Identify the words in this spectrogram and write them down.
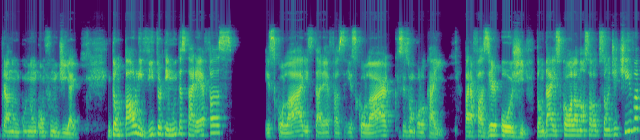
para não, não confundir aí. Então, Paulo e Vitor têm muitas tarefas escolares, tarefas escolar, que vocês vão colocar aí? Para fazer hoje. Então, da escola, a nossa locução aditiva,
